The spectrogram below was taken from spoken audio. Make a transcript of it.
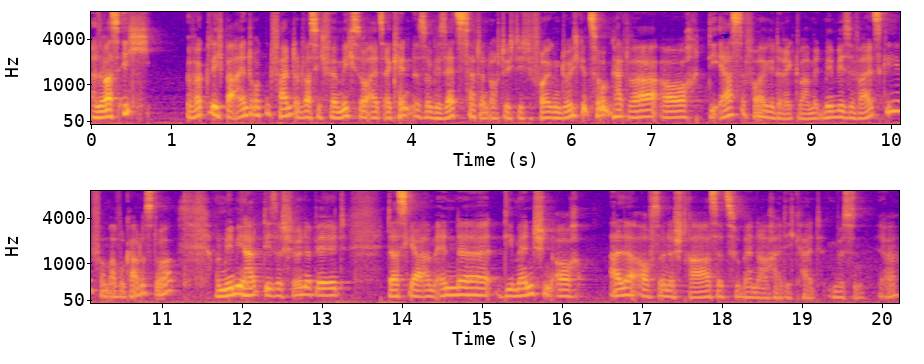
Also was ich wirklich beeindruckend fand und was sich für mich so als Erkenntnis so gesetzt hat und auch durch die Folgen durchgezogen hat, war auch die erste Folge direkt war mit Mimi Sewalski vom Avocado Store. Und Mimi hat dieses schöne Bild, dass ja am Ende die Menschen auch alle auf so eine Straße zu mehr Nachhaltigkeit müssen. Ja?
